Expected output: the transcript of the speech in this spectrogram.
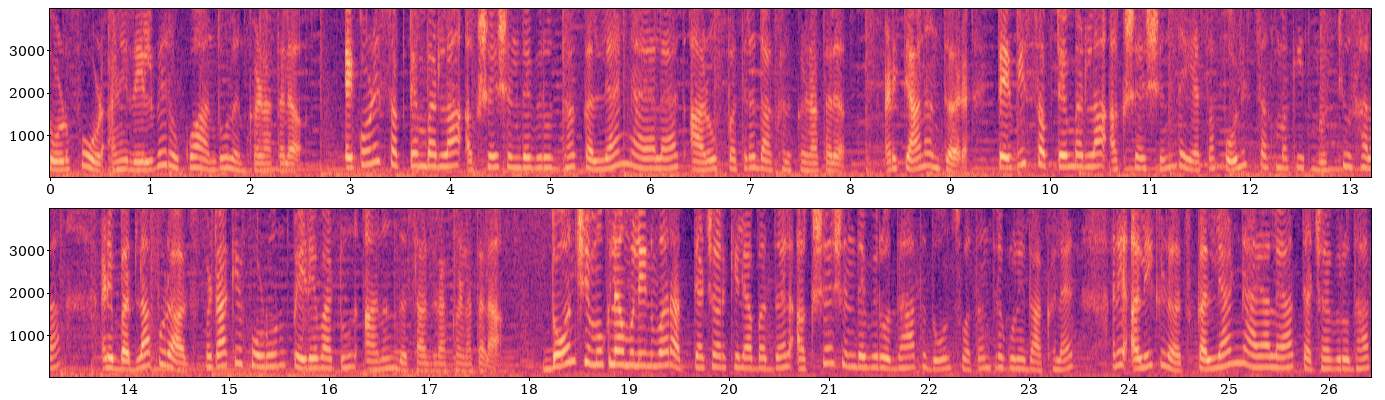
तोडफोड आणि रेल्वे रोको आंदोलन करण्यात आलं. एकोणीस सप्टेंबरला अक्षय शिंदे विरुद्ध कल्याण न्यायालयात आरोपपत्र दाखल करण्यात आलं. आणि त्यानंतर तेवीस सप्टेंबरला अक्षय शिंदे याचा पोलीस चकमकीत मृत्यू झाला आणि बदलापुरात फटाके फोडून पेढे वाटून आनंद साजरा करण्यात आला. दोन चिमुकल्या मुलींवर अत्याचार केल्याबद्दल अक्षय शिंदे विरोधात दोन स्वतंत्र गुन्हे दाखल आहेत आणि अलीकडच कल्याण न्यायालयात त्याच्या विरोधात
